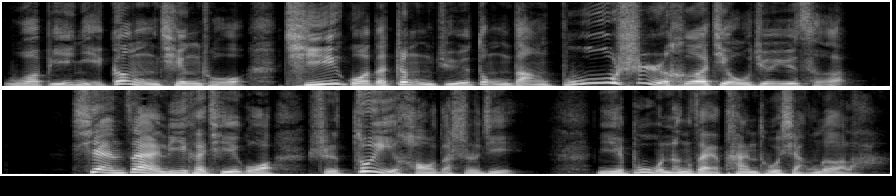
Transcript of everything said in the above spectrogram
我比你更清楚，齐国的政局动荡，不适合久居于此。现在离开齐国是最好的时机，你不能再贪图享乐了。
